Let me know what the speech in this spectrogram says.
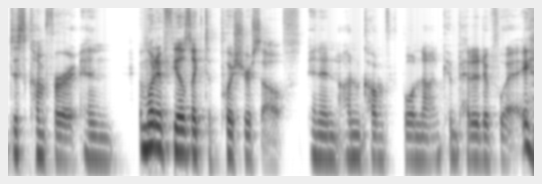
discomfort and and what it feels like to push yourself in an uncomfortable, non competitive way.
